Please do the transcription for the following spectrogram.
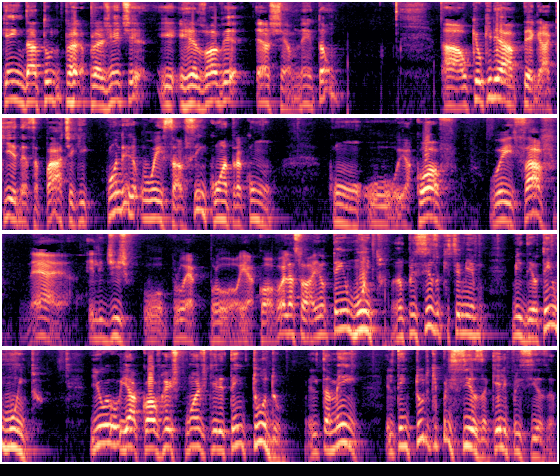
quem dá tudo para a gente e, e, resolve é a Shem. Né? Então, ah, o que eu queria pegar aqui nessa parte é que quando o Esav se encontra com, com o Yaakov, o Esav, né, ele diz para o Yaakov, olha só, eu tenho muito, não preciso que você me, me dê, eu tenho muito. E o Yaakov responde que ele tem tudo, ele também ele tem tudo que precisa, que ele precisa.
